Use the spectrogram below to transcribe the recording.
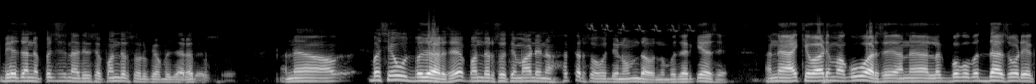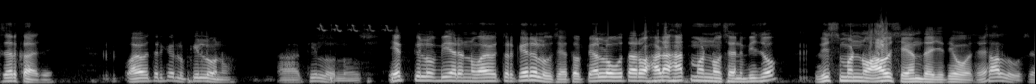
બે હજાર ને પચીસ ના દિવસે પંદરસો રૂપિયા બજાર હતું. અને બસ એવું જ બજાર છે. પંદરસો થી માંડીને સત્તરસો સુધીનું અમદાવાદનું બજાર કે છે. અને આખી વાડીમાં ગુવાર છે અને લગભગ બધા છોડ એક સરખા છે. વાવેતર કેટલું? કિલોનું. કિલોનું એક કિલો બિયારણનું વાવેતર કરેલું છે. તો પહેલો ઉતારો સાડા સાત મણનો છે અને બીજો વીસ મણનો આવશે અંદાજે તેવો છે. ચાલુ છે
